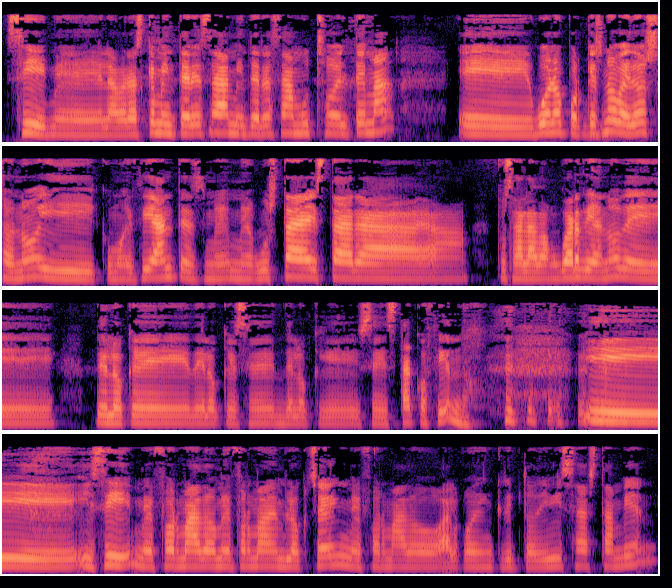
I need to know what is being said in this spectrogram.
Sí, la verdad es que me interesa, me interesa mucho el tema. Eh, bueno, porque es novedoso, ¿no? Y como decía antes, me, me gusta estar a, pues a la vanguardia, ¿no? De, de lo que, de lo que, se, de lo que se está cociendo. y, sí, me he, formado, me he formado en blockchain, me he formado algo en criptodivisas también.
